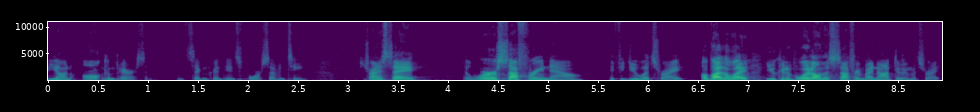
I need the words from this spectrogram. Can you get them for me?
beyond all comparison. 2 Corinthians 4:17. He's trying to say that we're suffering now if you do what's right. Oh, by the way, you can avoid all this suffering by not doing what's right.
